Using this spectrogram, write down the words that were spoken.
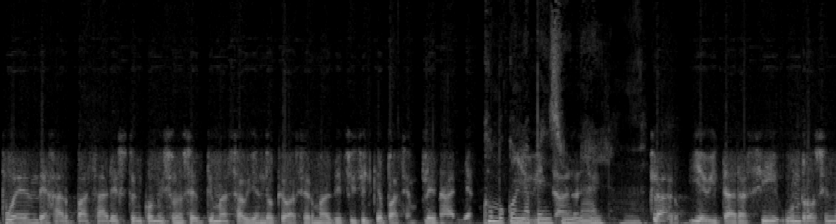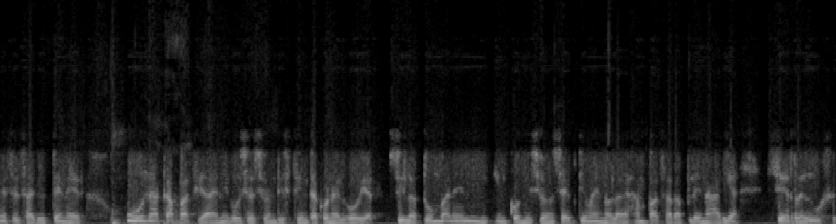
pueden dejar pasar esto en comisión séptima sabiendo que va a ser más difícil que pase en plenaria. Como con la pensional. claro, y evitar así un roce innecesario tener una capacidad de negociación distinta con el gobierno. Si la tumban en, en comisión séptima y no la dejan pasar a plenaria, se reduce,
